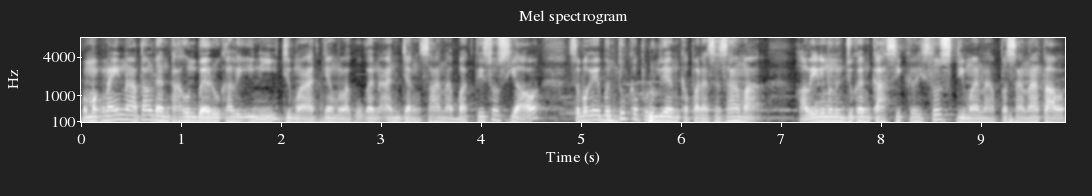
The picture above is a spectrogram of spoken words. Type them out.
memaknai Natal dan Tahun Baru kali ini jemaatnya melakukan anjang sana bakti sosial sebagai bentuk kepedulian kepada sesama. Hal ini menunjukkan kasih Kristus di mana pesan Natal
